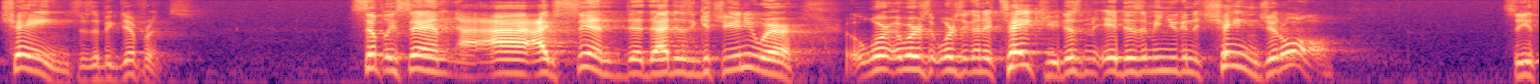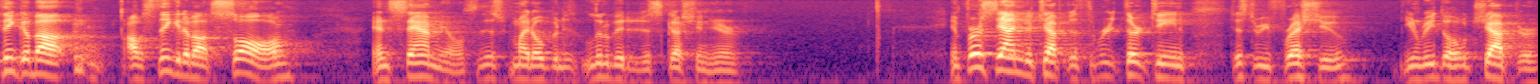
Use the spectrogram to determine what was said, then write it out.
changed. There's a big difference. Simply saying, I, have sinned, that doesn't get you anywhere. Where, where's, where's it going to take you? It doesn't, it doesn't mean you're going to change at all. So you think about, I was thinking about Saul and Samuel. So this might open a little bit of discussion here. In 1 Samuel chapter 13, just to refresh you, you can read the whole chapter.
